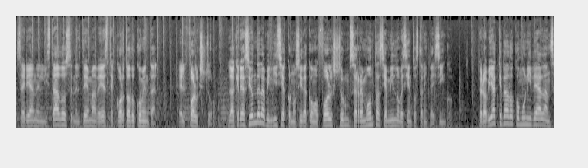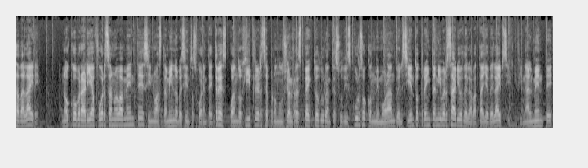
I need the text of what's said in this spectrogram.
serían enlistados en el tema de este corto documental, el Volkssturm. La creación de la milicia conocida como Volkssturm se remonta hacia 1935, pero había quedado como una idea lanzada al aire, no cobraría fuerza nuevamente sino hasta 1943, cuando Hitler se pronunció al respecto durante su discurso conmemorando el 130 aniversario de la batalla de Leipzig, y finalmente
